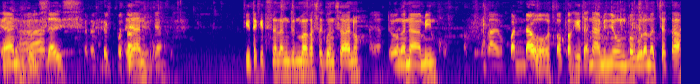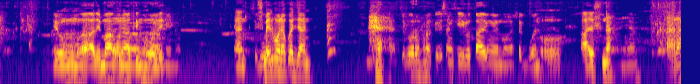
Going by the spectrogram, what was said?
Yan, Ayan. good size. Kadagdag pa Ayan. tayo dyan. Kita-kits na lang dun mga kasagwan sa ano. Ayan. Tawangan namin. Tapos na tayo pandaw. Oo, papakita namin yung bagulan at saka yung mga alimango nating huli. Yan. Siguro- Smell mo na ko dyan. Siguro mga isang kilo tayo ngayon mga sagwan. Oo, ayos na. Ayan. Tara.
